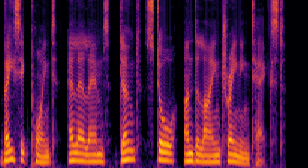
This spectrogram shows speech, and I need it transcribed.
Basic point LLMs don't store underlying training text.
